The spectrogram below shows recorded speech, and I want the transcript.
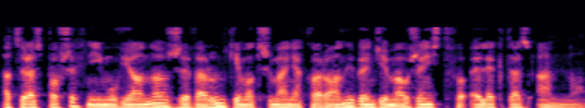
a coraz powszechniej mówiono, że warunkiem otrzymania korony będzie małżeństwo elekta z Anną.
